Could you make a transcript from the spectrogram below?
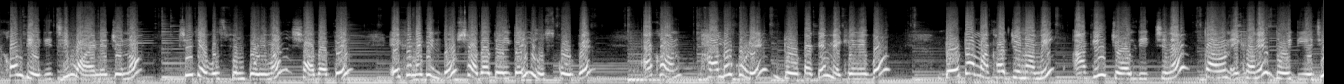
এখন দিয়ে দিচ্ছি ময়ানের জন্য থ্রি টেবিল স্পুন পরিমাণ সাদা তেল। এখানে কিন্তু সাদা তেলটাই ইউজ করবেন। এখন ভালো করে ডোটাকে মেখে নেব। ডোটা মাখার জন্য আমি আগে জল দিচ্ছি না, কারণ এখানে দই দিয়েছি।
